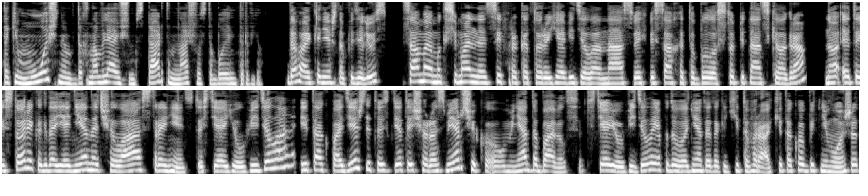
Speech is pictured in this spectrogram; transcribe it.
таким мощным, вдохновляющим стартом нашего с тобой интервью. Давай, конечно, поделюсь. Самая максимальная цифра, которую я видела на своих весах, это было 115 килограмм. Но это история, когда я не начала стройнеть. То есть я ее увидела, и так по одежде, то есть где-то еще размерчик у меня добавился. То есть я ее увидела, я подумала, нет, это какие-то враки, такое быть не может.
